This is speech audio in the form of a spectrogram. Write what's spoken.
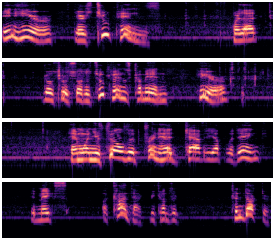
in here, there's two pins where that goes through. So the two pins come in here, and when you fill the printhead cavity up with ink, it makes a contact, becomes a conductor.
